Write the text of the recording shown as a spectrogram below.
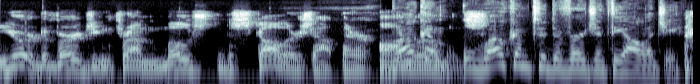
you're diverging from most of the scholars out there on Welcome, Romans. welcome to Divergent Theology.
